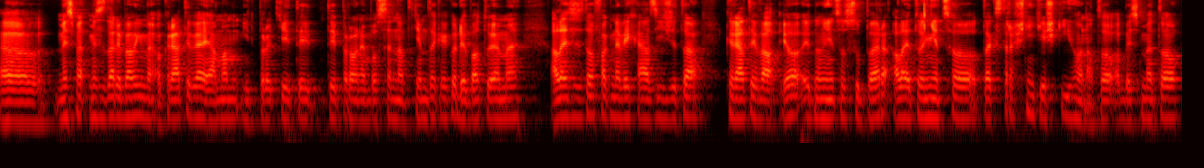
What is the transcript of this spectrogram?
uh, my, jsme, my se tady bavíme o kreativě, já mám jít proti ty, ty pro, nebo se nad tím tak jako debatujeme, ale jestli z toho fakt nevychází, že ta kreativa, jo, je to něco super, ale je to něco tak strašně těžkého na to, aby jsme to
